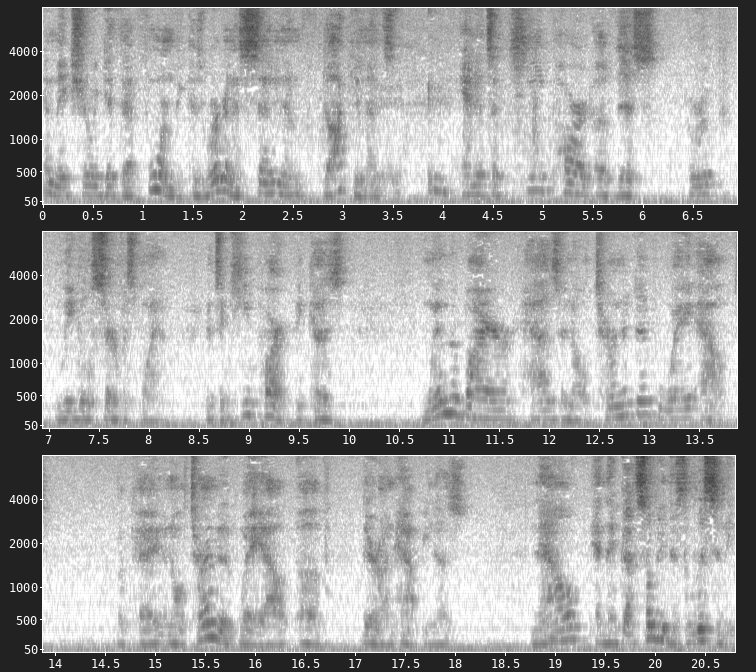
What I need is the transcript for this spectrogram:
and make sure we get that form because we're gonna send them documents mm-hmm. and it's a key part of this group legal service plan. It's a key part because when the buyer has an alternative way out, okay, an alternative way out of their unhappiness, now, and they've got somebody that's listening,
